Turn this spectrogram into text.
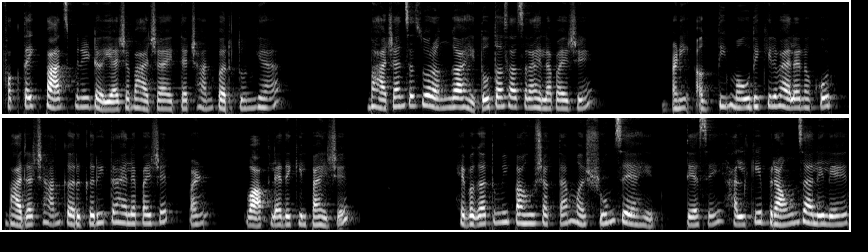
फक्त एक पाच मिनिटं या ज्या भाज्या आहेत त्या छान परतून घ्या. भाज्यांचा जो रंग आहे तो तसाच राहिला पाहिजे. आणि अगदी मऊ देखील व्हायला नको. भाज्या छान करकरीत राहिल्या पाहिजेत पण वाफल्या देखील पाहिजेत. हे बघा तुम्ही पाहू शकता मशरूम जे आहेत ते असे हलके ब्राऊन झालेले आहेत.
